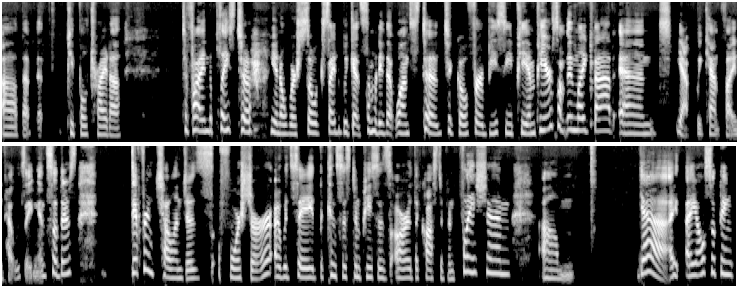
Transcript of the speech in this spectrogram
uh, that, that people try to, to find a place to, you know, we're so excited we get somebody that wants to, to go for a BCPMP or something like that. And yeah, we can't find housing. And so there's different challenges for sure. I would say the consistent pieces are the cost of inflation. Um, yeah, I, I also think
